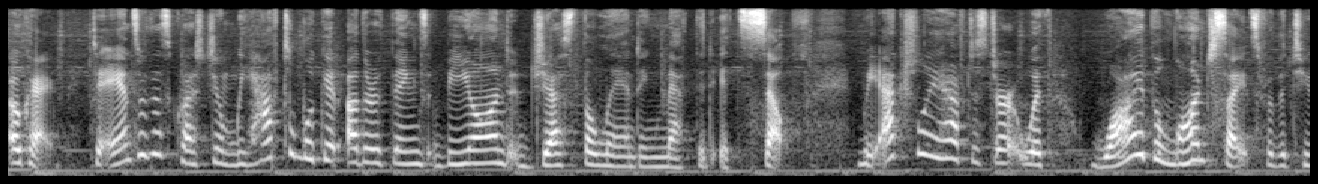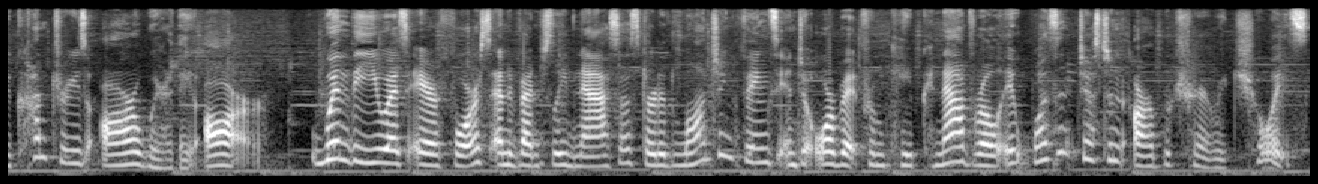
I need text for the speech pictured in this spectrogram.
Okay, to answer this question, we have to look at other things beyond just the landing method itself. We actually have to start with why the launch sites for the two countries are where they are. When the US Air Force and eventually NASA started launching things into orbit from Cape Canaveral, it wasn't just an arbitrary choice.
